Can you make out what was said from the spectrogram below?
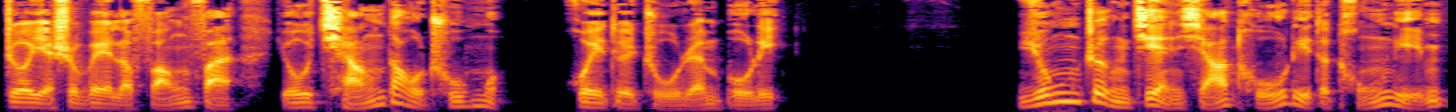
这也是为了防范有强盗出没。会对主人不利。《雍正剑侠图》里的佟林，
